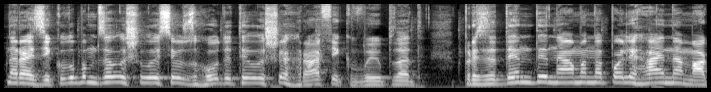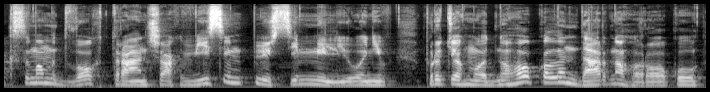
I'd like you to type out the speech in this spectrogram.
Наразі клубам залишилося узгодити лише графік виплат. Президент Динамо наполягає на максимум двох траншах 8 плюс 7 мільйонів протягом одного календарного року,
